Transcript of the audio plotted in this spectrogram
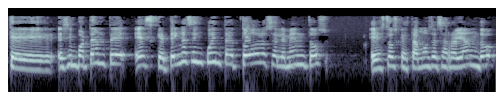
que es importante es que tengas en cuenta todos los elementos, estos que estamos desarrollando,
